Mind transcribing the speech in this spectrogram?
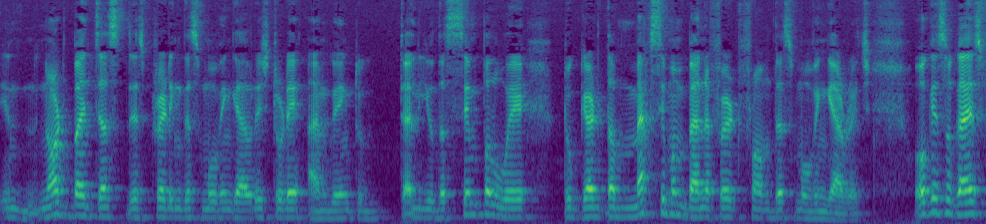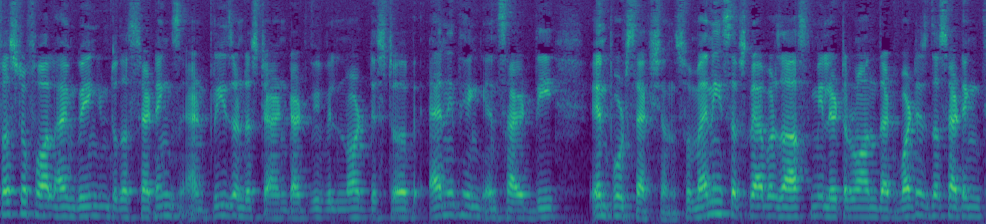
in, not by just this trading this moving average today i'm going to tell you the simple way to get the maximum benefit from this moving average. Okay so guys first of all i'm going into the settings and please understand that we will not disturb anything inside the input section. So many subscribers ask me later on that what is the setting?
